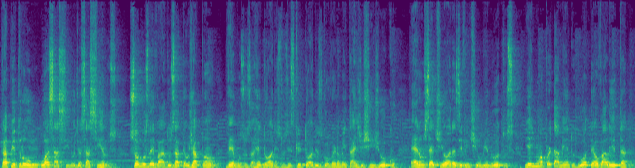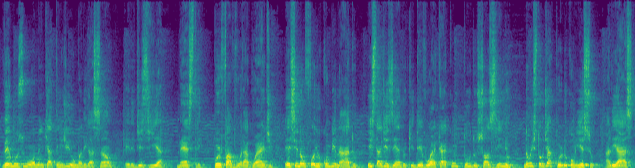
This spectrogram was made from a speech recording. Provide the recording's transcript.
Capítulo 1 O assassino de assassinos Somos levados até o Japão, vemos os arredores dos escritórios governamentais de Shinjuku. Eram 7 horas e 21 minutos, e em um apartamento do Hotel Valeta, vemos um homem que atende uma ligação. Ele dizia: Mestre, por favor, aguarde. Esse não foi o combinado. Está dizendo que devo arcar com tudo sozinho. Não estou de acordo com isso. Aliás,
